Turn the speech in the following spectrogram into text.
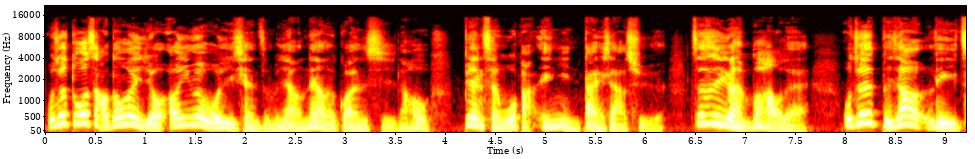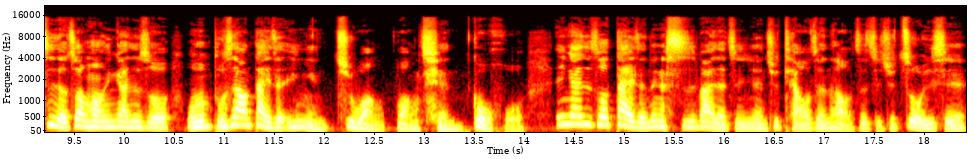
我觉得多少都会有哦，因为我以前怎么样那样的关系，然后变成我把阴影带下去，这是一个很不好的。我觉得比较理智的状况应该是说，我们不是要带着阴影去往往前过活，应该是说带着那个失败的经验去调整好自己，去做一些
